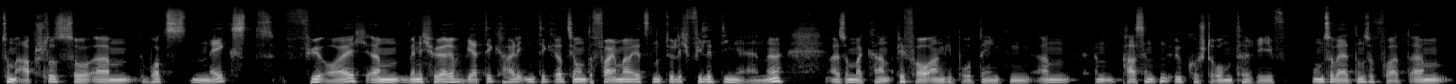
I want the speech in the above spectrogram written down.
zum Abschluss so, ähm, what's next für euch? Ähm, wenn ich höre vertikale Integration, da fallen mir jetzt natürlich viele Dinge ein. Ne? Also man kann PV-Angebot denken, an einen passenden Ökostromtarif und so weiter und so fort. Ähm,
